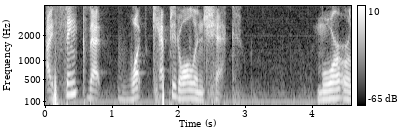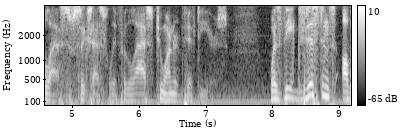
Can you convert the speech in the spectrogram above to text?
I think that what kept it all in check, more or less successfully for the last 250 years, was the existence of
